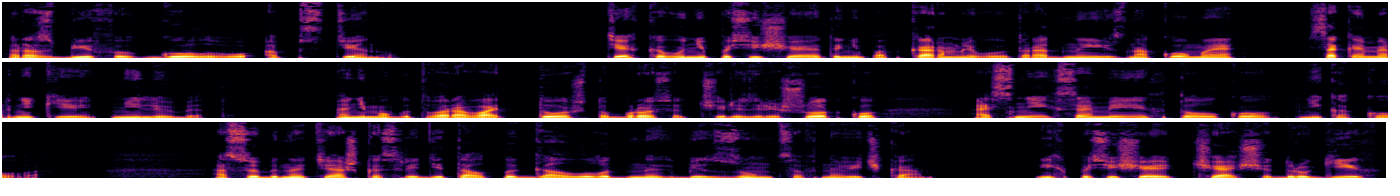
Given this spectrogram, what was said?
разбив их голову об стену. Тех, кого не посещают и не подкармливают родные и знакомые, сокамерники не любят. Они могут воровать то, что бросят через решетку, а с них самих толку никакого. Особенно тяжко среди толпы голодных безумцев-новичкам. Их посещают чаще других,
